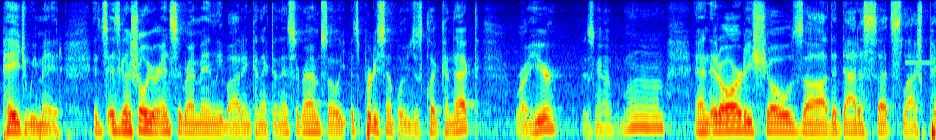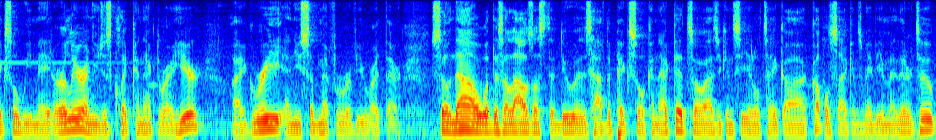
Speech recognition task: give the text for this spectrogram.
page we made. It's, it's going to show your Instagram mainly, but I didn't connect an Instagram. So it's pretty simple. You just click connect right here. It's going to, boom. and it already shows uh, the data set slash pixel we made earlier. And you just click connect right here. I agree. And you submit for review right there. So now what this allows us to do is have the pixel connected. So as you can see, it'll take a couple seconds, maybe a minute or two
